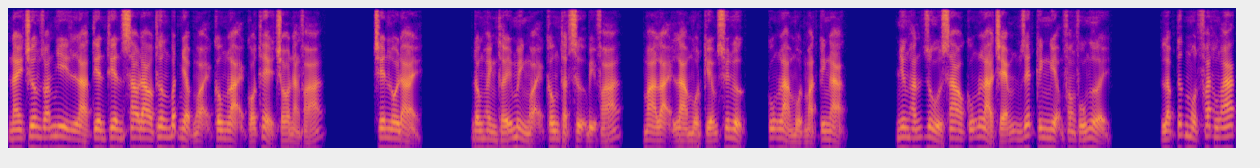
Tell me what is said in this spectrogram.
Này trương doãn nhi là tiên thiên sao đao thương bất nhập ngoại công lại có thể cho nàng phá. Trên lôi đài, đồng hành thấy mình ngoại công thật sự bị phá, mà lại là một kiếm xuyên ngực, cũng là một mặt kinh ngạc nhưng hắn dù sao cũng là chém giết kinh nghiệm phong phú người. Lập tức một phát hung ác,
